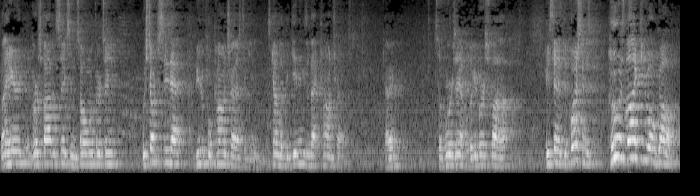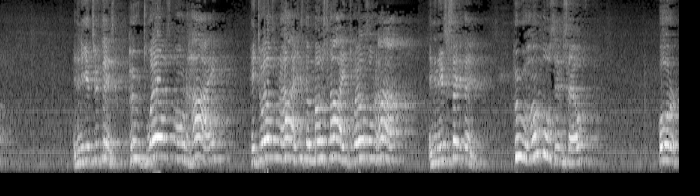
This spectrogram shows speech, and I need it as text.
right here, verse 5 and 6 in Psalm 113, we start to see that beautiful contrast again. It's kind of the beginnings of that contrast. Okay? So, for example, look at verse 5. He says, the question is, who is like you, O God? And then you get two things. Who dwells on high. He dwells on high. He's the most high. He dwells on high. And then here's the second thing. Who humbles himself or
